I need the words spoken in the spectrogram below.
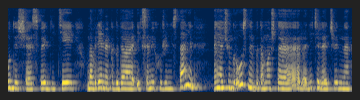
будущее своих детей на время, когда их самих уже не станет, они очень грустные, потому что родители, очевидно,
